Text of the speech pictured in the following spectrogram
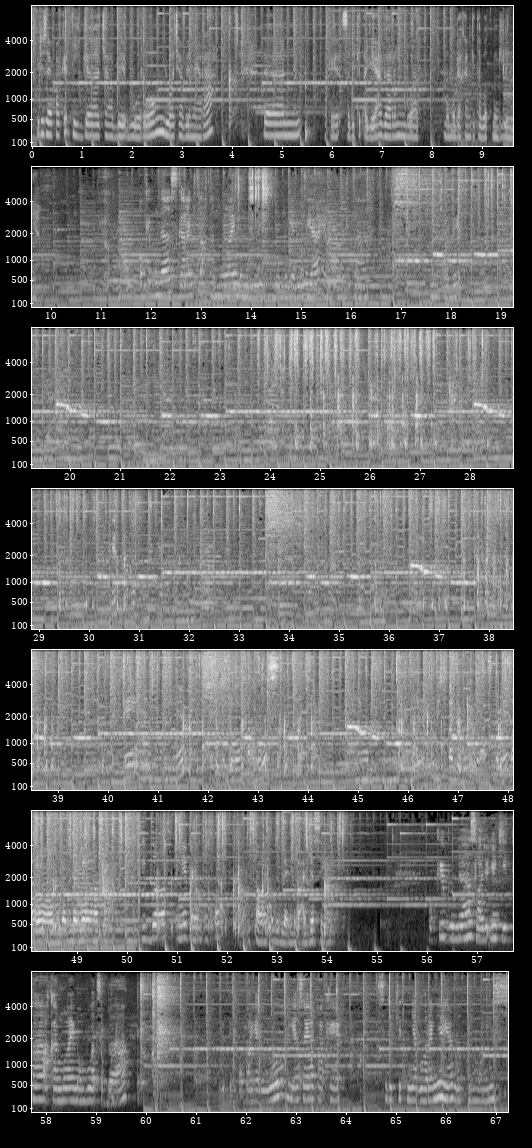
Jadi saya pakai tiga cabai burung dua cabai merah dan pakai sedikit aja ya garam buat memudahkan kita buat menggilingnya Oke bunda, sekarang kita akan mulai menggiling bumbunya dulu ya Yang pengen cepet, bisa langsung di blender aja sih. Oke bunda, selanjutnya kita akan mulai membuat seblak. Bikin kompornya dulu. Ya saya pakai sedikit minyak gorengnya ya buat menumis.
